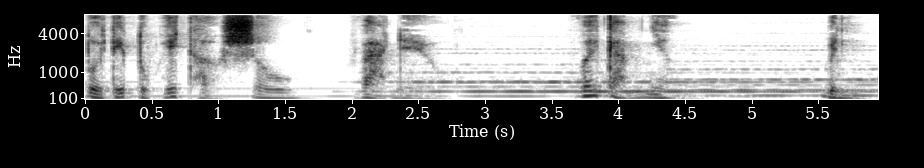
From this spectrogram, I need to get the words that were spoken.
tôi tiếp tục hít thở sâu và đều. Với cảm nhận bình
